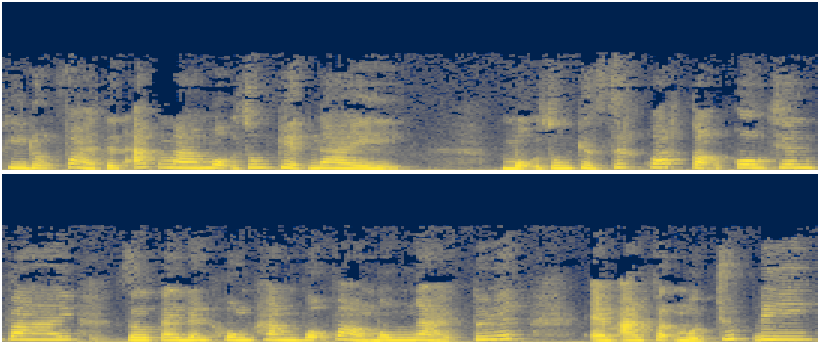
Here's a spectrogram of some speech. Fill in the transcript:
khi đụng phải tên ác ma mộ dung kiệt này. Mộ dung kiệt dứt khoát cõng cô trên vai, giơ tay lên hung hăng vỗ vào mông ngải tuyết. Em an phận một chút đi.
